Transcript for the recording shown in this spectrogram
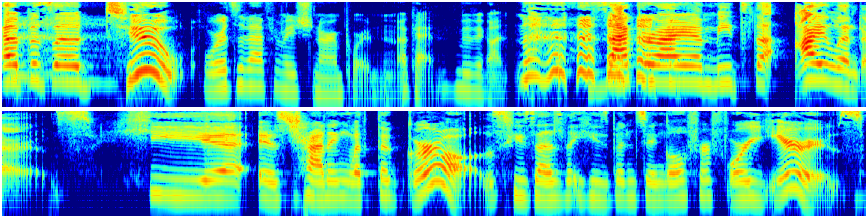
Episode two. words of affirmation are important. Okay, moving on. Zachariah meets the Islanders. He is chatting with the girls. He says that he's been single for four years.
